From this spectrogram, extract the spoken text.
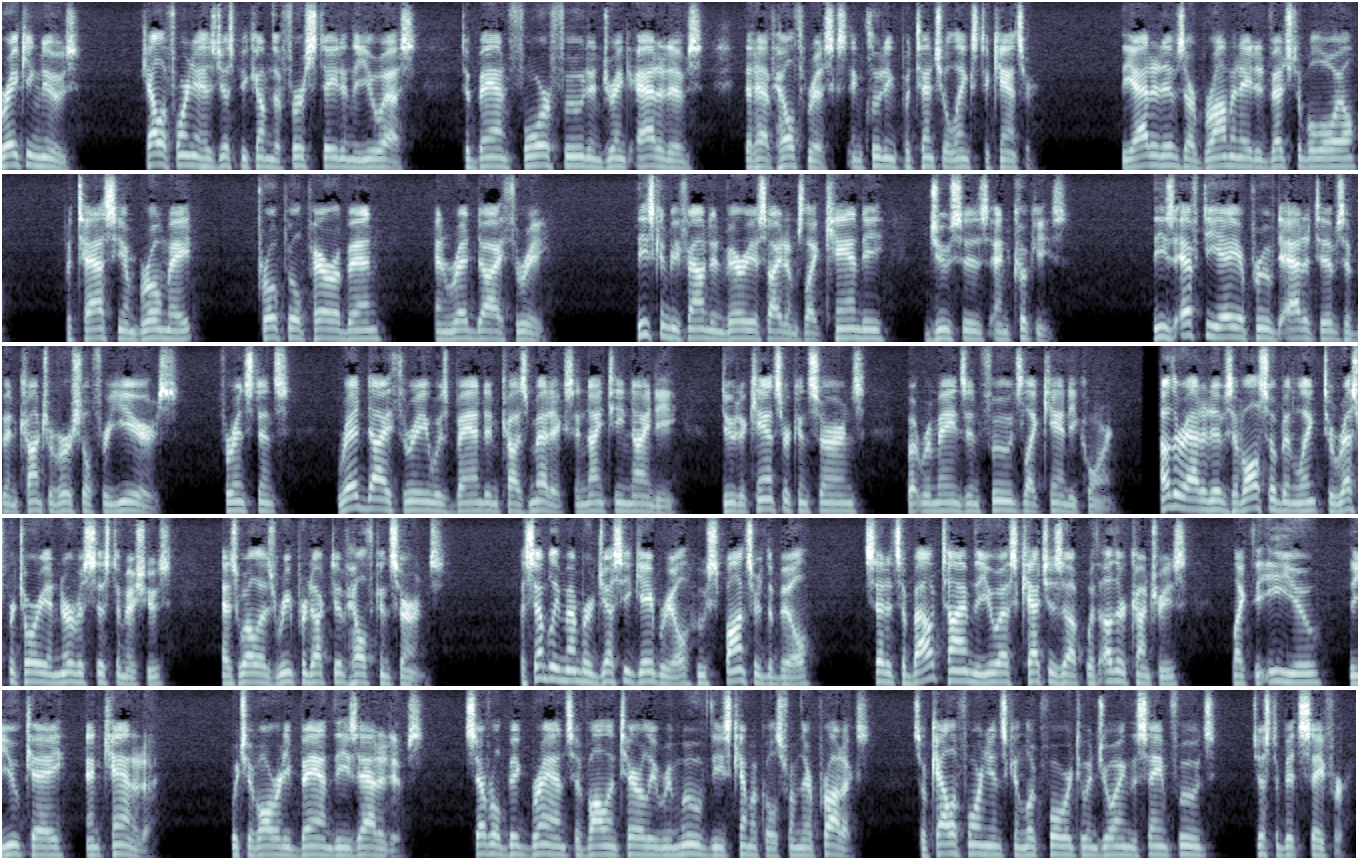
Breaking news California has just become the first state in the U.S. to ban four food and drink additives that have health risks, including potential links to cancer. The additives are brominated vegetable oil, potassium bromate, propylparaben, and red dye 3. These can be found in various items like candy, juices, and cookies. These FDA approved additives have been controversial for years. For instance, red dye 3 was banned in cosmetics in 1990 due to cancer concerns, but remains in foods like candy corn. Other additives have also been linked to respiratory and nervous system issues, as well as reproductive health concerns. Assemblymember Jesse Gabriel, who sponsored the bill, said it's about time the U.S. catches up with other countries like the EU, the UK, and Canada, which have already banned these additives. Several big brands have voluntarily removed these chemicals from their products, so Californians can look forward to enjoying the same foods just a bit safer.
